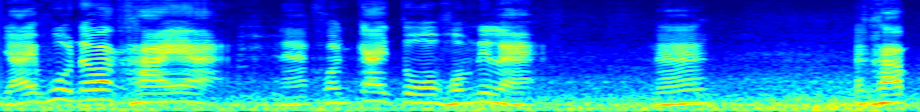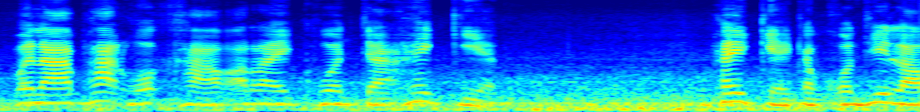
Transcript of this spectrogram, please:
อย่าให้พูดนะว่าใครอะนะคนใกล้ตัวผมนี่แหละนะนะครับ เวลาพลาดหัวข่าวอะไรควรจะให้เกียรติ ให้เกียรติกับคนที่เรา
